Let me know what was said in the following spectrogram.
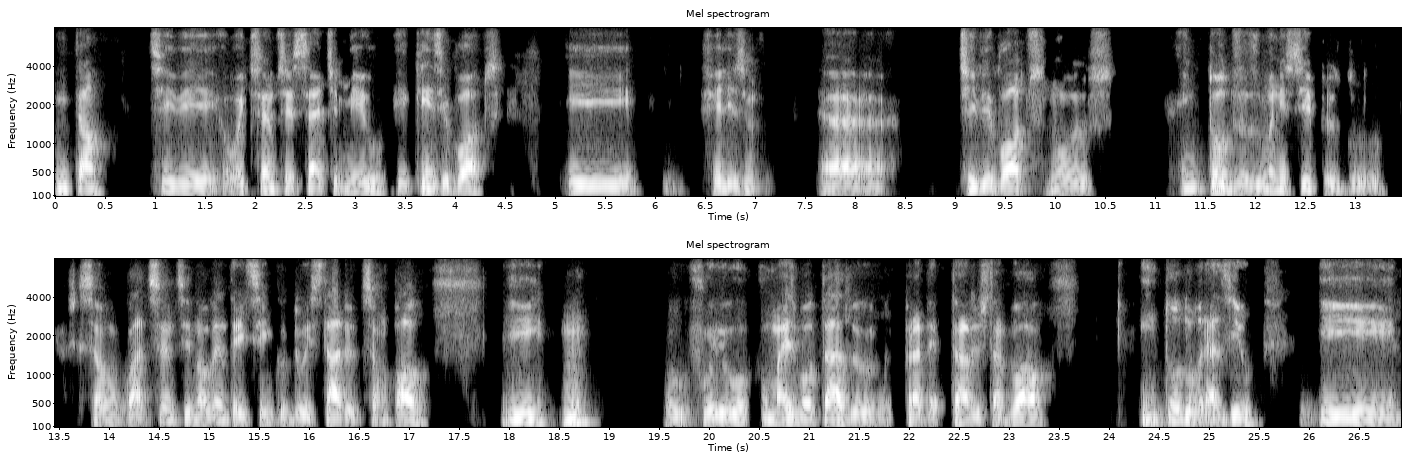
então tive 807.015 votos e felizmente uh, tive votos nos em todos os municípios do que são 495 do estado de São Paulo e hum, fui o, o mais votado para deputado estadual em todo o Brasil e,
